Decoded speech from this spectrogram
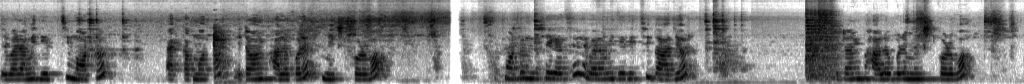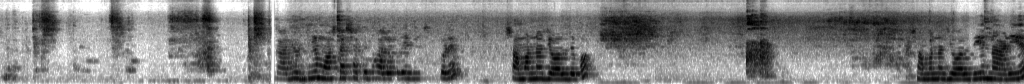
এবার আমি দিচ্ছি মটর। এক কাপ মতো। এটাও আমি ভালো করে মিক্সড করব। মটন মিশে গেছে। এবার আমি দিয়ে দিচ্ছি গাজর। এটা আমি ভালো করে মিক্সড করব। গাজর দিয়ে মশলার সাথে ভালো করে মিক্স করে সামান্য জল দেব। সামান্য জল দিয়ে নাড়িয়ে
